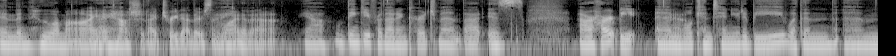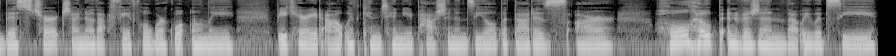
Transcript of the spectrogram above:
and then who am I right. and how should I treat others in right. light of that? Yeah. Well, thank you for that encouragement. That is our heartbeat and yeah. will continue to be within um, this church. I know that faithful work will only be carried out with continued passion and zeal, but that is our whole hope and vision that we would see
